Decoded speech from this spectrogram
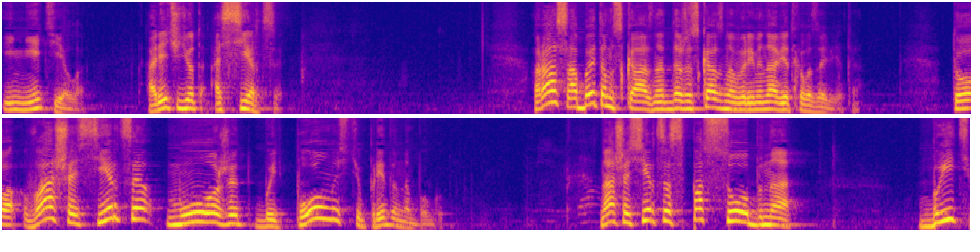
и не тело, а речь идет о сердце. Раз об этом сказано, это даже сказано во времена Ветхого Завета, то ваше сердце может быть полностью предано Богу. Наше сердце способно быть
